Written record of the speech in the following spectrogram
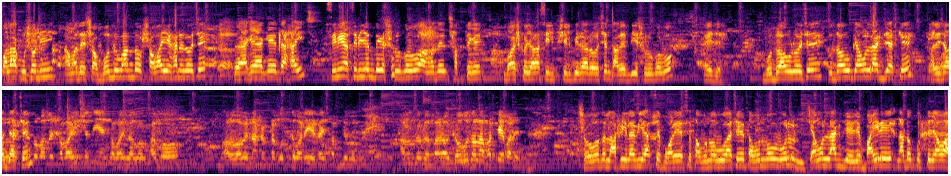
কলা কুশলী আমাদের সব বন্ধু বান্ধব সবাই এখানে রয়েছে। তো একে একে দেখাই। সিনিয়র সিটিজেন থেকে শুরু করব। আমাদের সব থেকে বয়স্ক যারা শিল্প শিল্পীরা রয়েছেন তাদের দিয়ে শুরু করব। এই যে বুদ্ধবাবু রয়েছে। বুদ্ধবাবু কেমন লাগছে আজকে? শহর যাচ্ছেন? তোমাদের সবাইকে নিয়ে সবাই ভালো থাকো। ভালোভাবে নাটকটা করতে পারি এটাই সবচেয়ে বড় আনন্দের ব্যাপার। চৌকতা লাফাচ্ছে এবারে সৌগত লাফিয়ে লাফিয়ে আসছে পরে এসে তপনবাবু আছে। তপনবাবু বলুন কেমন লাগছে যে বাইরে নাটক করতে যাওয়া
